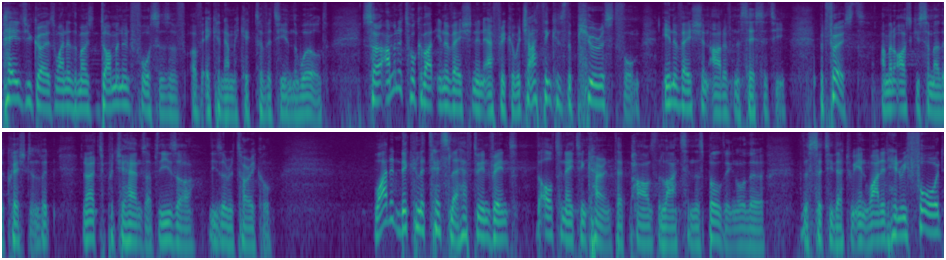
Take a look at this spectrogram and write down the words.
pay as you go is one of the most dominant forces of, of economic activity in the world. So, I'm going to talk about innovation in Africa, which I think is the purest form innovation out of necessity. But first, I'm going to ask you some other questions, but you don't have to put your hands up. These are, these are rhetorical. Why did Nikola Tesla have to invent the alternating current that powers the lights in this building or the, the city that we're in? Why did Henry Ford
